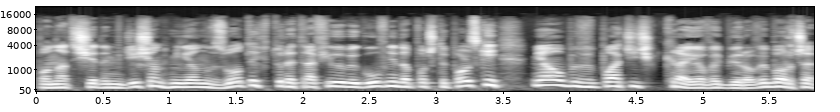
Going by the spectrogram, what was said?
Ponad 70 milionów złotych, które trafiłyby głównie do Poczty Polskiej, miałoby wypłacić Krajowe Biuro Wyborcze.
